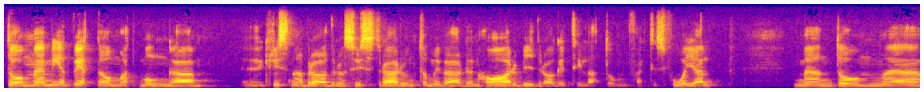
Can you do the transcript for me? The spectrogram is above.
de är medvetna om att många eh, kristna bröder och systrar runt om i världen har bidragit till att de faktiskt får hjälp. Men de eh,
